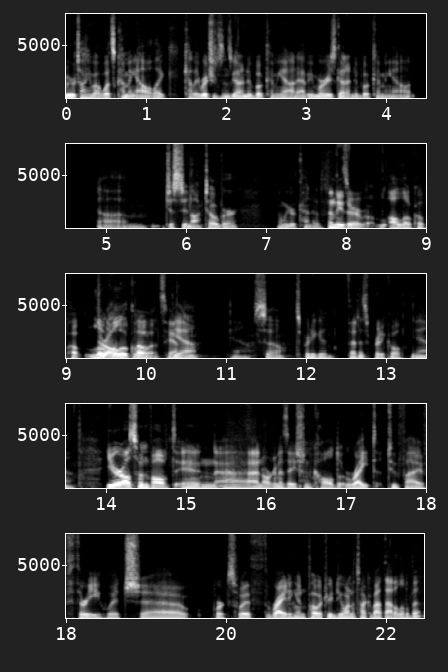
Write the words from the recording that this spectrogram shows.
we were talking about what's coming out. Like Kelly Richardson's got a new book coming out. Abby Murray's got a new book coming out um, just in October, and we were kind of and these are all local po- local they're all local poets yeah. yeah, yeah. So it's pretty good. that is pretty cool Yeah. you're also involved in uh, an organization called Write 253 which uh, works with writing and poetry do you want to talk about that a little bit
